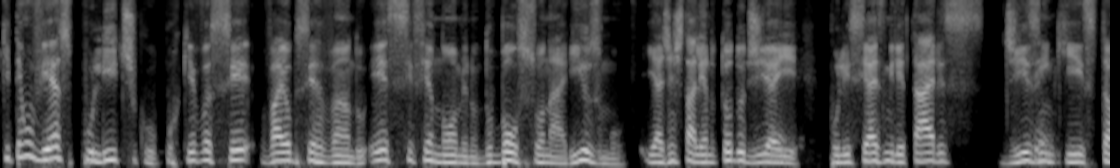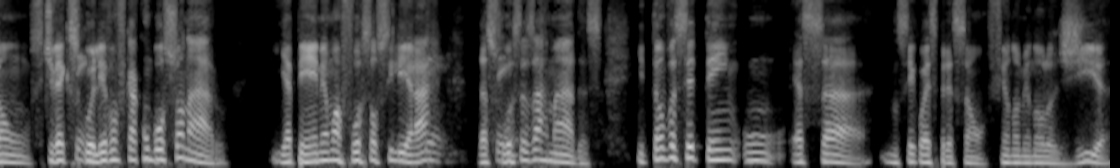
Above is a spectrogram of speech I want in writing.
que tem um viés político, porque você vai observando esse fenômeno do bolsonarismo, e a gente está lendo todo dia aí, policiais militares dizem Sim. que estão, se tiver que escolher, Sim. vão ficar com Bolsonaro. E a PM é uma força auxiliar Sim, das. Forças Armadas. Então você tem um, essa, não sei qual é a expressão, fenomenologia,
